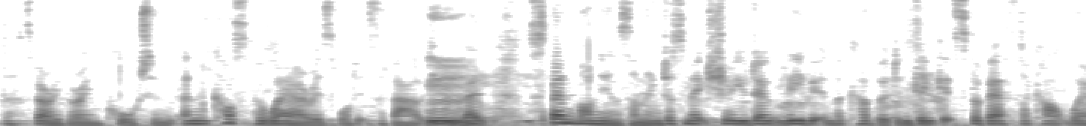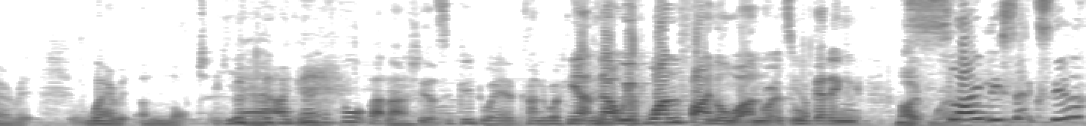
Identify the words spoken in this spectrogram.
that's very, very important. And cost per wear is what it's about. You mm. can ve- spend money on something, just make sure you don't leave it in the cupboard and think it's for best. I can't wear it. Wear it a lot. Yeah, I've never thought about that actually. That's a good way of kind of working out. Now we have one final one where it's all getting Nightwear. slightly sexier.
